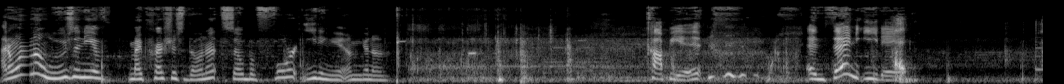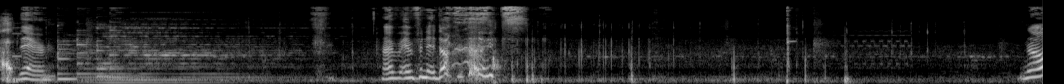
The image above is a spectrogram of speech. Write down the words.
I don't want to lose any of my precious donuts, so before eating it, I'm gonna copy it and then eat it. There. I have infinite donuts. No.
